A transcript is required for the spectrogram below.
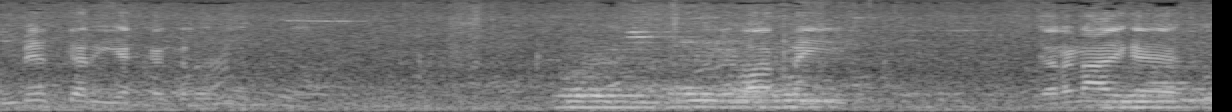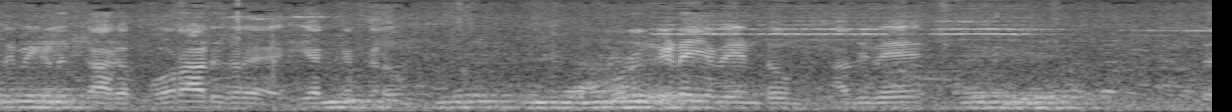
அம்பேத்கர் இயக்கங்களும் சிறுபான்மை ஜனநாயக உரிமைகளுக்காக போராடுகிற இயக்கங்களும் ஒருங்கிணைய வேண்டும். அதுவே இந்த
